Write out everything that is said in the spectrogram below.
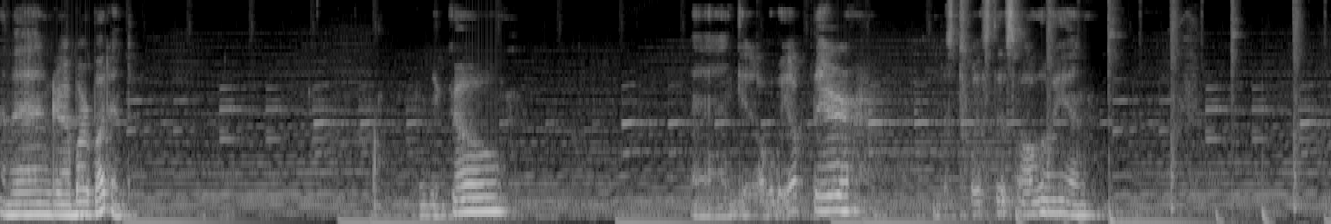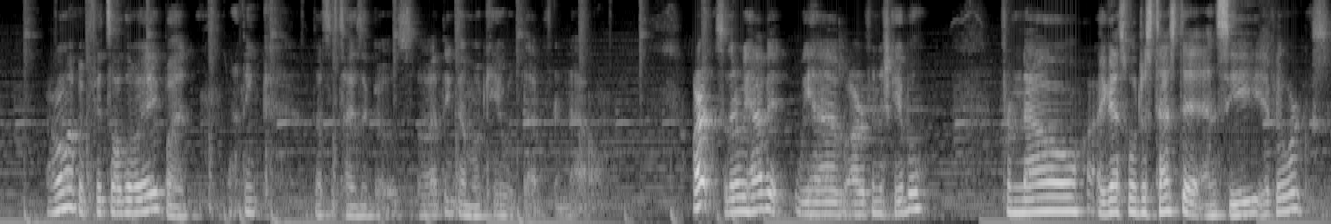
and then grab our butt end. There we go. And get it all the way up there. Just twist this all the way in. I don't know if it fits all the way, but I think that's as tight as it goes. So I think I'm okay with that for now. Alright, so there we have it. We have our finished cable. From now, I guess we'll just test it and see if it works.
